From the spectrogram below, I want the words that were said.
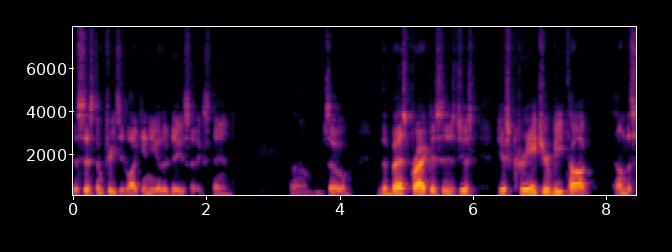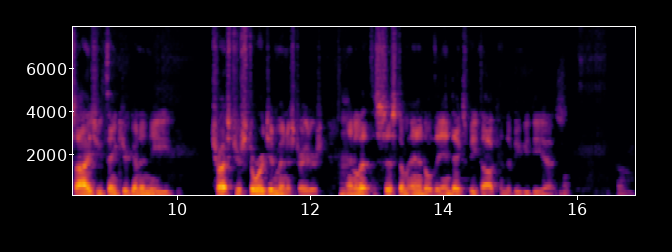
The system treats it like any other data set extend. Um, so the best practice is just just create your VTOC on the size you think you're going to need. Trust your storage administrators Hmm. and let the system handle the index VTOC and the VVDS. Um,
